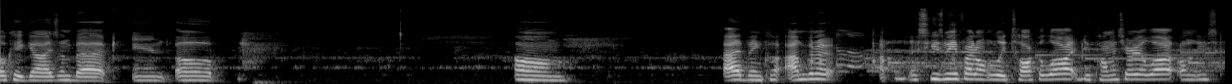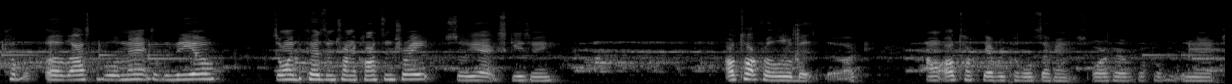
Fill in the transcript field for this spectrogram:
Okay, guys, I'm back, and uh, um, I've been. I'm gonna. Excuse me if I don't really talk a lot, do commentary a lot on these couple uh, last couple of minutes of the video. It's only because I'm trying to concentrate. So yeah, excuse me. I'll talk for a little bit though. I'll, I'll talk every couple of seconds or every couple of minutes,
